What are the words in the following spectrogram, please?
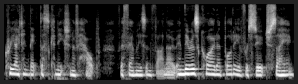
creating that disconnection of help for families in whānau. And there is quite a body of research saying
